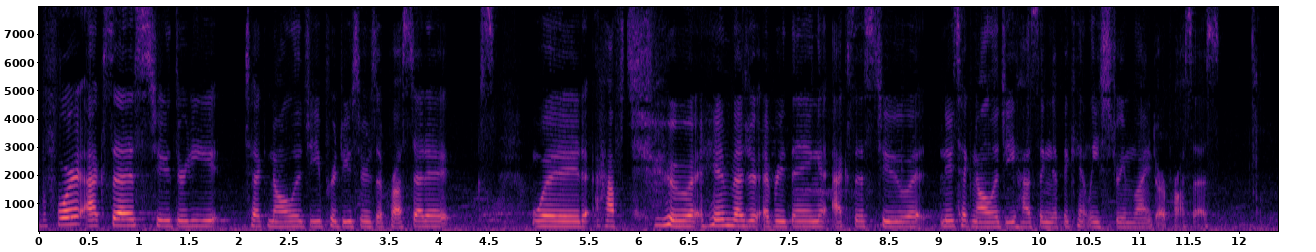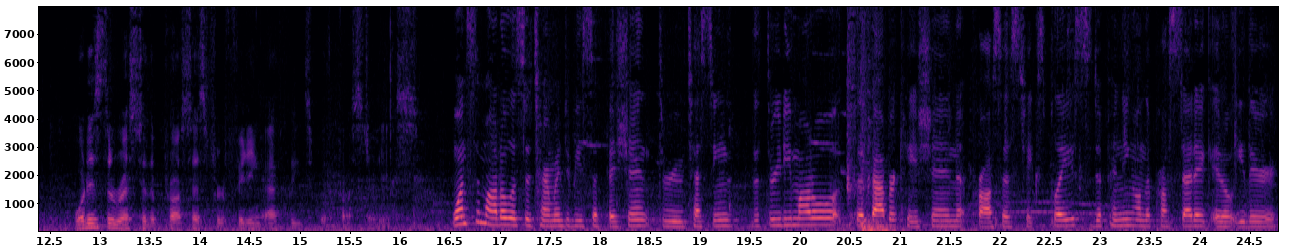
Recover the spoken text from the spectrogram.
before access to 3D technology, producers of prosthetics would have to hand measure everything. Access to new technology has significantly streamlined our process. What is the rest of the process for fitting athletes with prosthetics? Once the model is determined to be sufficient through testing the 3D model, the fabrication process takes place. Depending on the prosthetic, it'll either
